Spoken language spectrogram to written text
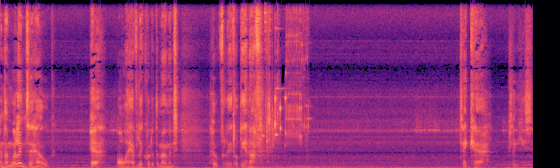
and I'm willing to help. Here, all I have liquid at the moment. Hopefully it'll be enough. Take care, please.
